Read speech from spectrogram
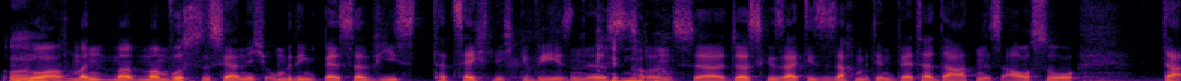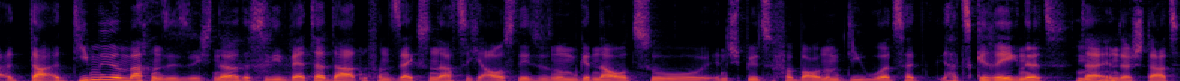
Und ja, man, man, man, wusste es ja nicht unbedingt besser, wie es tatsächlich gewesen ist. Genau. Und äh, du hast gesagt, diese Sache mit den Wetterdaten ist auch so, da, da, die Mühe machen sie sich, ne? dass sie die Wetterdaten von 86 auslesen, um genau zu, ins Spiel zu verbauen. Um die Uhrzeit hat es geregnet mhm. da in der Stadt.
